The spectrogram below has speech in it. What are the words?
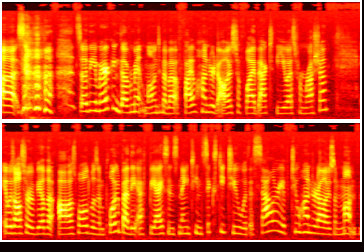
Uh, so, so the American government loaned him about $500 to fly back to the U.S. from Russia. It was also revealed that Oswald was employed by the FBI since 1962 with a salary of $200 a month.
